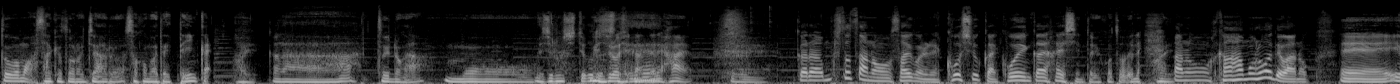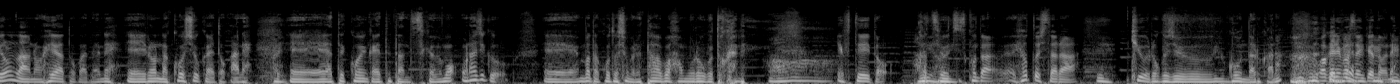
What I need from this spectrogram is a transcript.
とはまあ先ほどの JAL そこまで行って委員会ーはい。からというのがもう目白押しってこと目ですね。白押しなんでね、はい、えからもう一つあの最後にね講習会講演会配信ということでねえはい。あのカンハムの方ではあの、えーいろんなあの部屋とかでね、えーいろんな講習会とかね、はい。えーやって講演会やってたんですけども同じく、えーまた今年もねターボハムログとかねあ F8 はい活用中、今度はひょっとしたらえ965になるかな？わかりませんけどね、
